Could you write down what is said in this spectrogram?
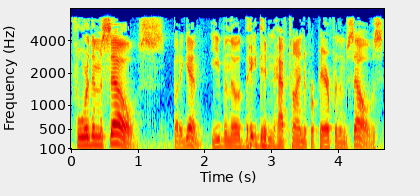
for themselves. But again, even though they didn't have time to prepare for themselves,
